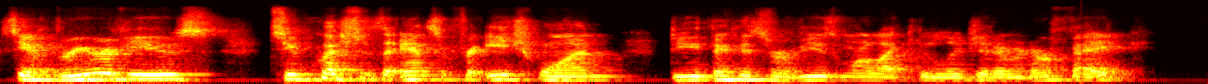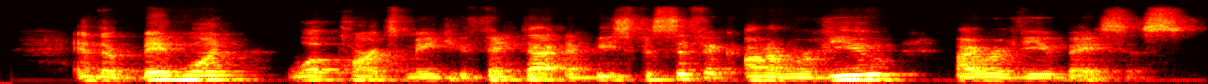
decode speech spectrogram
So you have three reviews, two questions to answer for each one. Do you think this review is more likely legitimate or fake? And the big one, what parts made you think that? And be specific on a review by review basis.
